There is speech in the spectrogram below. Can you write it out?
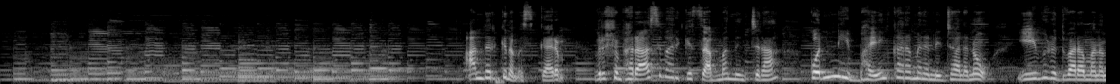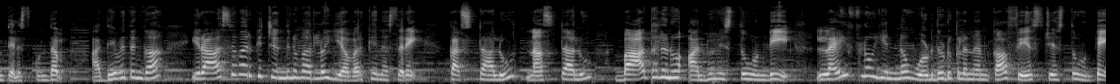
Música అందరికీ నమస్కారం. వృషభ రాశి వారికి సంబంధించిన కొన్ని భయంకరమైన నిజాలను ఈ వీడియో ద్వారా మనం తెలుసుకుందాం. అదేవిధంగా ఈ రాశి వారికి చెందిన వారిలో ఎవరికైనా సరే కష్టాలు నష్టాలు బాధలను అనుభవిస్తూ ఉండి లైఫ్లో ఎన్నో ఒడిదుడుకులను కనుక ఫేస్ చేస్తూ ఉంటే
